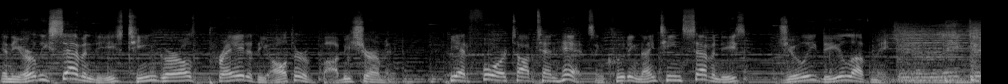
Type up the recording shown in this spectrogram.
In the early 70s, teen girls prayed at the altar of Bobby Sherman. He had four top 10 hits, including 1970's Julie, Do You Love Me? Julie,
